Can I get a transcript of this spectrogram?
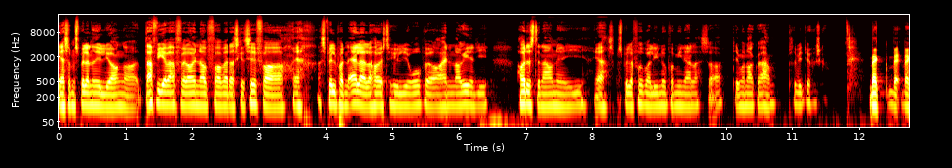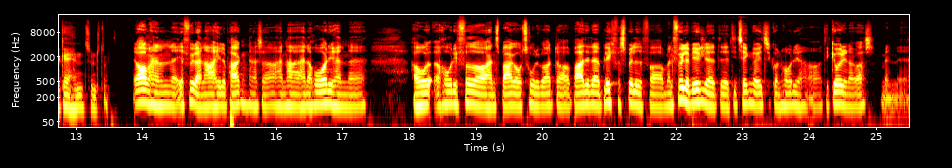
ja, som spiller nede i Lyon, og der fik jeg i hvert fald øjnene op for, hvad der skal til for ja, at spille på den aller, aller højeste hylde i Europa, og han er nok en af de hotteste navne, i, ja, som spiller fodbold lige nu på min alder, så det må nok være ham, så vidt jeg husker. Hvad, hvad, hvad kan han, synes du? Jo, men han, jeg føler, at han har hele pakken. Altså, han, har, han er hurtig, han uh, har hurtige fødder, og han sparker utrolig godt, og bare det der blik for spillet, for man føler virkelig, at uh, de tænker et sekund hurtigere, og det gjorde de nok også. Men uh,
